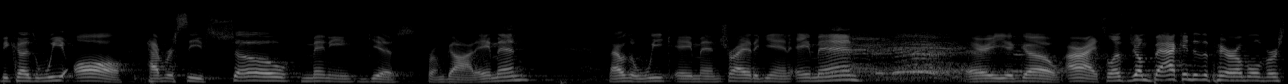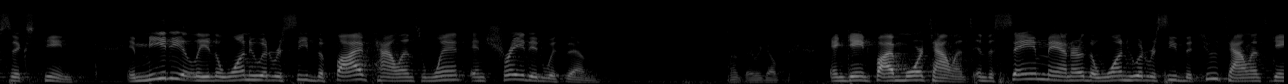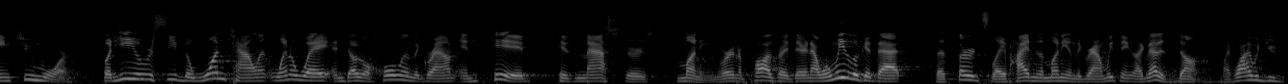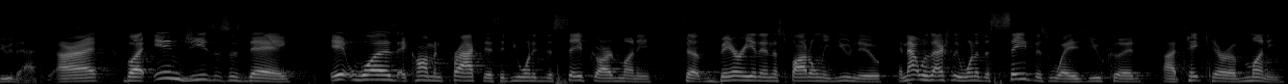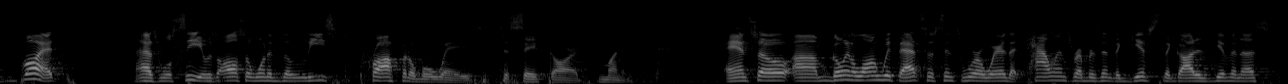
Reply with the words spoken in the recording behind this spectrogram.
because we all have received so many gifts from God. Amen? That was a weak amen. Try it again. Amen? There you go. All right, so let's jump back into the parable, verse 16. Immediately, the one who had received the five talents went and traded with them. Oh, there we go and gained five more talents. In the same manner, the one who had received the two talents gained two more. But he who received the one talent went away and dug a hole in the ground and hid his master's money. And we're going to pause right there. Now, when we look at that, the third slave hiding the money in the ground, we think, like, that is dumb. Like, why would you do that? All right? But in Jesus' day, it was a common practice if you wanted to safeguard money to bury it in a spot only you knew. And that was actually one of the safest ways you could uh, take care of money. But, as we'll see, it was also one of the least profitable ways to safeguard money. And so, um, going along with that, so since we're aware that talents represent the gifts that God has given us,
